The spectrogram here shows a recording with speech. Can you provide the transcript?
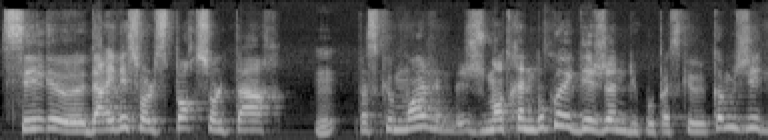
c'est euh, d'arriver sur le sport sur le tard. Mm. Parce que moi, je, je m'entraîne beaucoup avec des jeunes, du coup, parce que comme j'ai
